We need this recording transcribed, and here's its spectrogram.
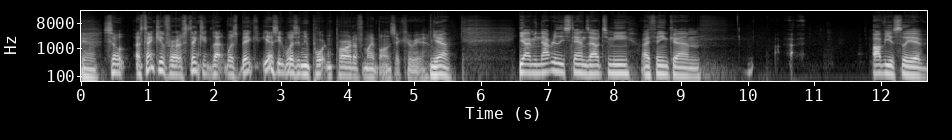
Yeah. So uh, thank you for thinking that was big. Yes, it was an important part of my bonsai career. Yeah. Yeah, I mean that really stands out to me. I think um obviously I've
